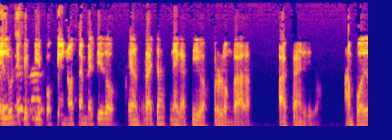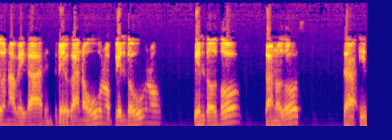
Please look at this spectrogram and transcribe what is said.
el único general. equipo que no se han metido en rachas negativas prolongadas acá en Lidón. Han podido navegar entre gano uno, pierdo uno, pierdo dos, gano dos, o sea, y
